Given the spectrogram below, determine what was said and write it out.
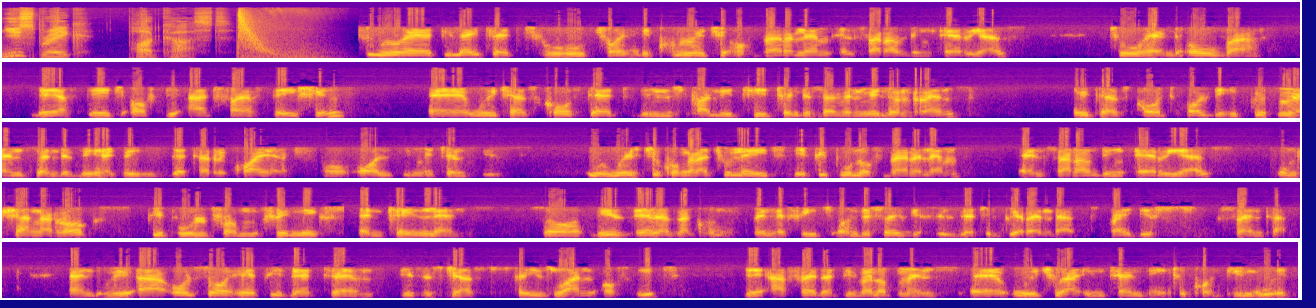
Newsbreak podcast. We were delighted to join the community of Verulam and surrounding areas to hand over their stage of the art fire station, uh, which has costed the municipality 27 million rands. It has got all the equipment and the vehicles that are required for all emergencies. We wish to congratulate the people of Verulam and surrounding areas Umhlanga Rocks, people from Phoenix and Canelands. So these areas are going to benefit on the services that will be rendered by this center. And we are also happy that um, this is just phase one of it. There are further developments uh, which we are intending to continue with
